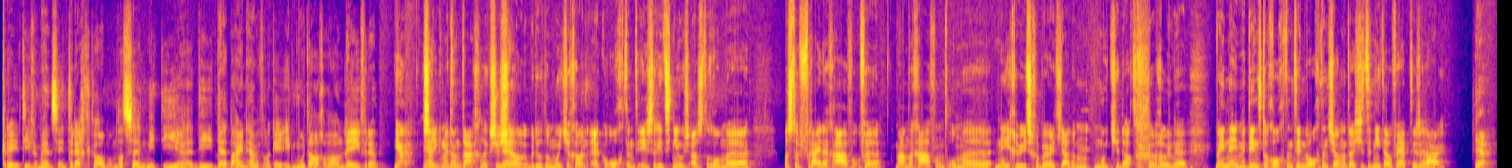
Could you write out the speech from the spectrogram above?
creatieve mensen in terechtkomen. Omdat ze niet die, eh, die deadline hebben van oké, ik moet dan gewoon leveren. Ja, ja. Zeker met dan- een dagelijkse Ja. show. Ik bedoel, dan moet je gewoon elke ochtend is er iets nieuws. Als er om eh, als er vrijdagavond of eh, maandagavond om eh 9 uur iets gebeurt, ja, dan moet je dat gewoon eh, meenemen dinsdagochtend in de ochtendshow. Want als je het er niet over hebt, is raar. Ja.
